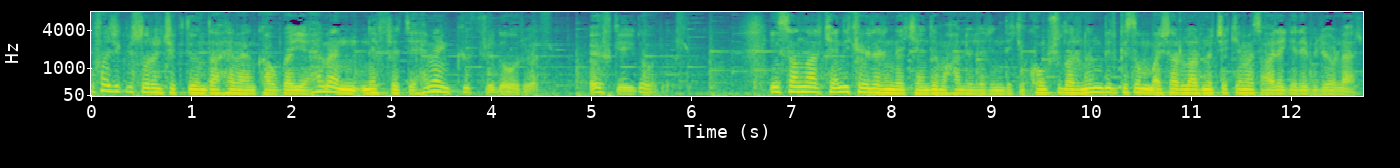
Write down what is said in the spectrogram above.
ufacık bir sorun çıktığında hemen kavgayı, hemen nefreti, hemen küfrü doğuruyor, öfkeyi doğuruyor. İnsanlar kendi köylerinde, kendi mahallelerindeki komşularının bir kısım başarılarını çekemez hale gelebiliyorlar.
